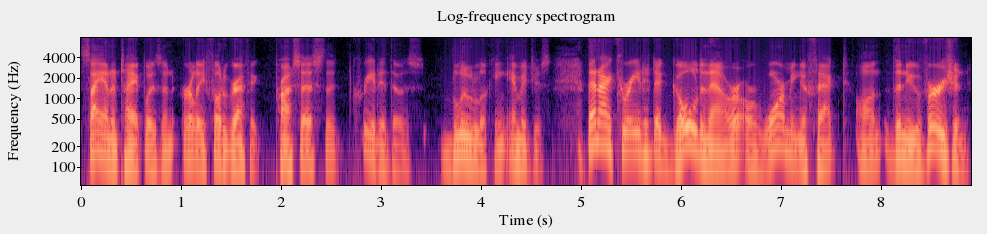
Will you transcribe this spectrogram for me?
Cyanotype was an early photographic process that created those blue looking images. Then I created a golden hour or warming effect on the new version.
